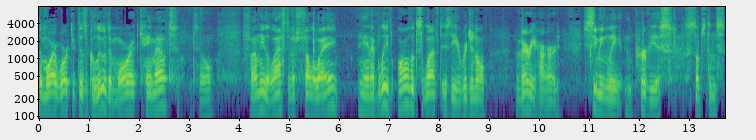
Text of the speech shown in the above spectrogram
The more I worked with this glue, the more it came out until finally the last of it fell away. And I believe all that's left is the original, very hard, seemingly impervious substance.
